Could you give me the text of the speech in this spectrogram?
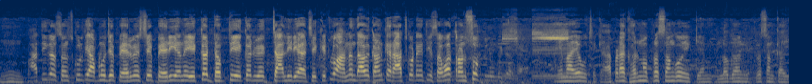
હમ. ભાતીગળ સંસ્કૃતિ આપણો જે પહેરવેશ છે પહેરી અને એક જ ઢબથી એક જ વેગ ચાલી રહ્યા છે. કેટલો આનંદ આવે કારણ કે રાજકોટ અહીંથી સવા ત્રણસો કિલોમીટર એમાં એવું છે કે આપણા ઘરનો પ્રસંગ હોય કે એમ લગ્ન પ્રસંગ કાંઈ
